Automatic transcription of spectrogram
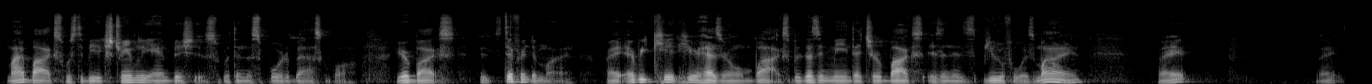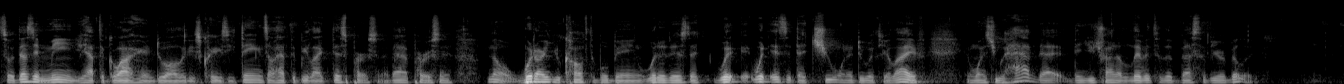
My box was to be extremely ambitious within the sport of basketball. Your box is different than mine, right? Every kid here has their own box, but it doesn't mean that your box isn't as beautiful as mine, right? Right? So it doesn't mean you have to go out here and do all of these crazy things. I'll have to be like this person or that person. No, what are you comfortable being? What it is that what what is it that you want to do with your life? And once you have that, then you try to live it to the best of your ability.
